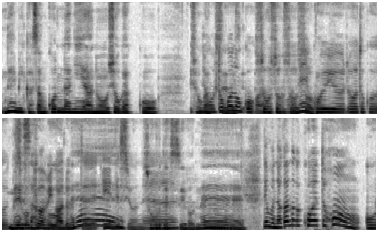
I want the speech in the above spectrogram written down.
ね美香さんこんなにあの小学校小学生男の子が、ね、そうそうそうそう。こういう朗読すごい興味があるっていいですよね。そうですよね、うん、でもなかなかこうやって本を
